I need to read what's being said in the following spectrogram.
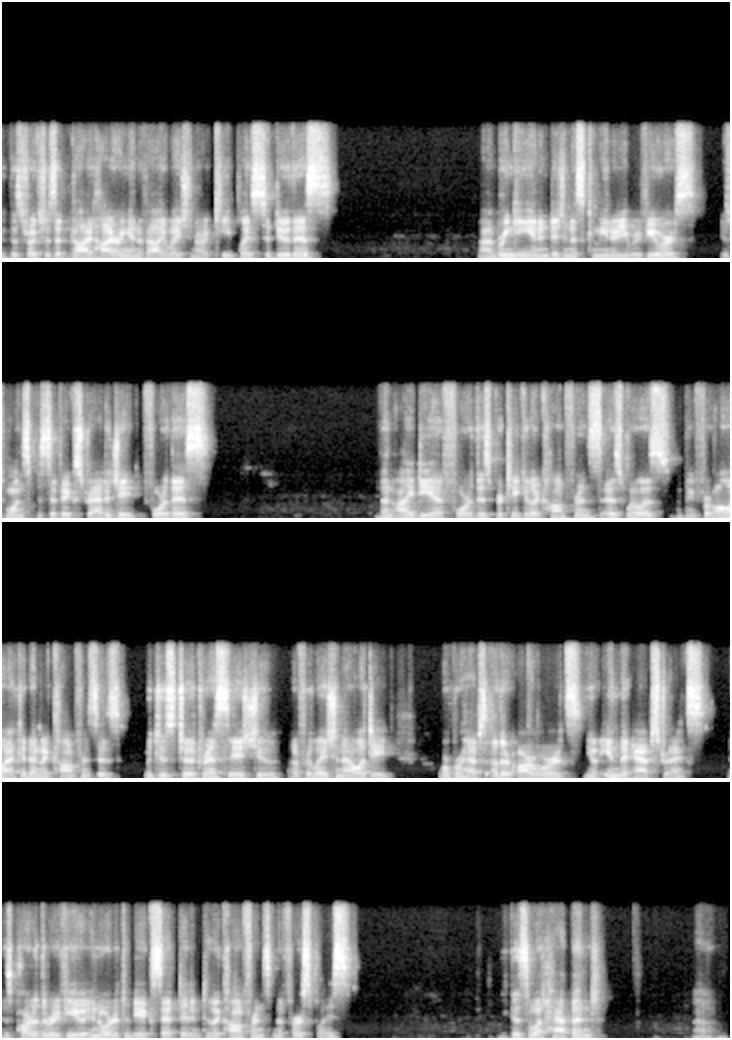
The structures that guide hiring and evaluation are a key place to do this. Uh, bringing in Indigenous community reviewers is one specific strategy for this. An idea for this particular conference, as well as I think for all academic conferences, which is to address the issue of relationality, or perhaps other R words you know, in the abstracts as part of the review in order to be accepted into the conference in the first place. Because what happened um,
